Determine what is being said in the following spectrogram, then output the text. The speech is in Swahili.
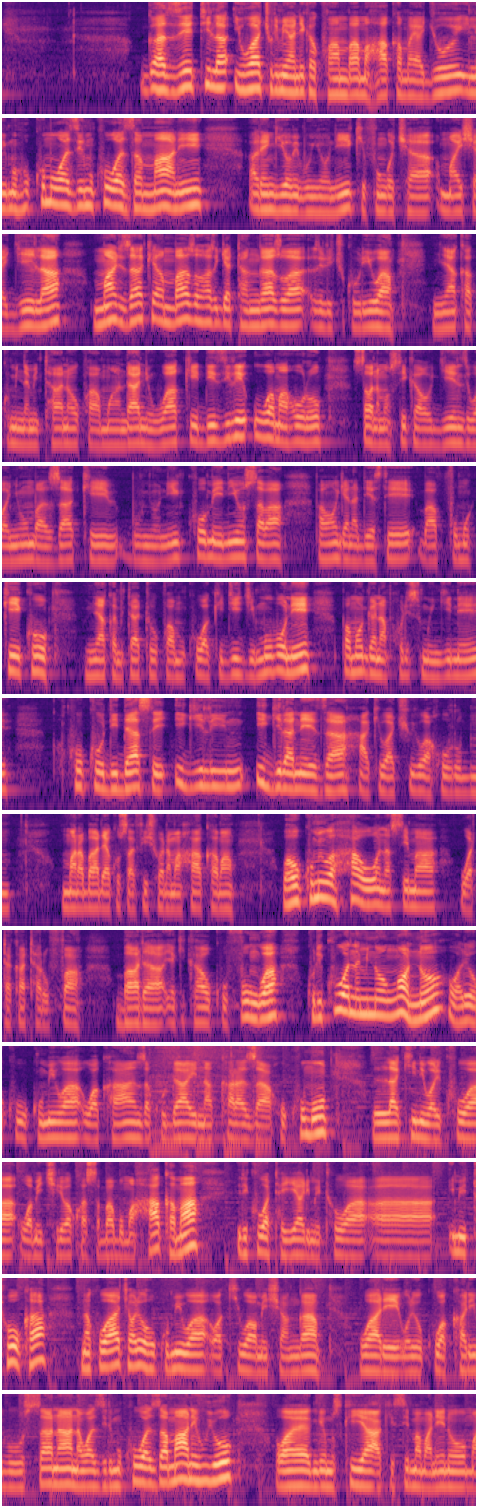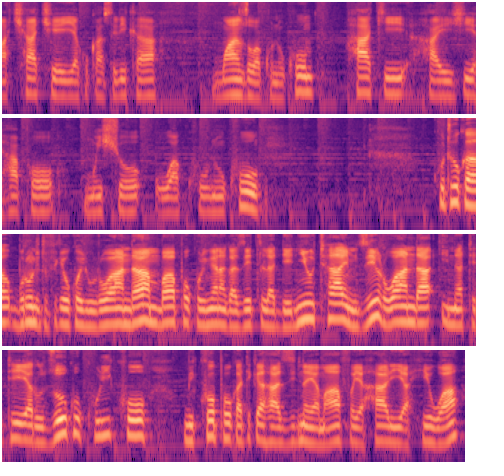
Gazeti la Iwachu limeandika kwamba mahakama ya juu ilimhukumu waziri mkuu wa zamani Alengio Bunyoni kifungo cha maisha jela mali zake ambazo hazijatangazwa zilichukuliwa miaka 15 kwa mwandani wake Dizile Uwa Mahoro sawa na mhusika wa ujenzi wa nyumba zake Bunyoni Komenio saba pamoja na DST Bafumukiku miaka mitatu kwa mkuu wa kijiji Mubone pamoja na polisi mwingine huku Didase Igilin, Igilaneza akiwachiwa huru mara baada ya kusafishwa na mahakama. Wahukumiwa hao wanasema watakata rufaa. Baada ya kikao kufungwa kulikuwa na minongono waliokuhukumiwa wakaanza kudai na kara za hukumu lakini walikuwa wamechelewa kwa sababu mahakama ilikuwa tayari imetoa uh, imetoka na kuwaacha waliohukumiwa wakiwa wameshangaa. Wale waliokuwa karibu sana na waziri mkuu wa zamani huyo wangemsikia akisema maneno machache ya kukasirika mwanzo wa kunukuu haki haishi hapo mwisho wa kunukuu. Kutoka Burundi tufike huko Rwanda ambapo kulingana na gazeti la The New Times Rwanda inatetea ruzuku kuliko mikopo katika hazina ya maafa ya hali ya hewa.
